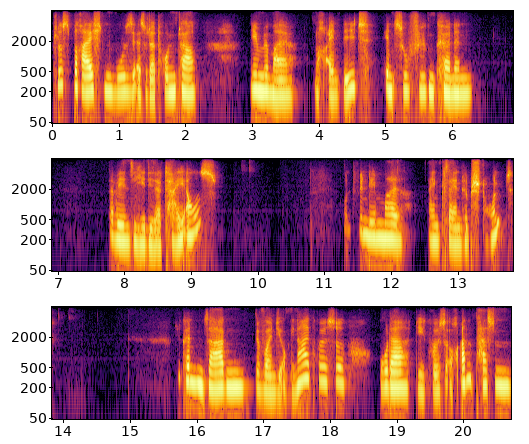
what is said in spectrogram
Plusbereichen, wo Sie also darunter, nehmen wir mal noch ein Bild hinzufügen können. Da wählen Sie hier die Datei aus und wir nehmen mal einen kleinen hübschen Hund. Sie könnten sagen, wir wollen die Originalgröße oder die Größe auch anpassen.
